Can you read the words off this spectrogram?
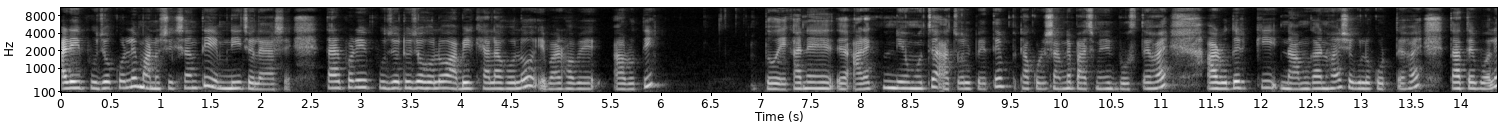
আর এই পুজো করলে মানসিক শান্তি এমনিই চলে আসে। তারপরে পুজো টুজো হলো, আবির খেলা হলো, এবার হবে আরতি। তো এখানে আরেকটা নিয়ম হচ্ছে আঁচল পেতে ঠাকুরের সামনে পাঁচ মিনিট বসতে হয় আর ওদের কি নাম গান হয় সেগুলো করতে হয়। তাতে বলে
